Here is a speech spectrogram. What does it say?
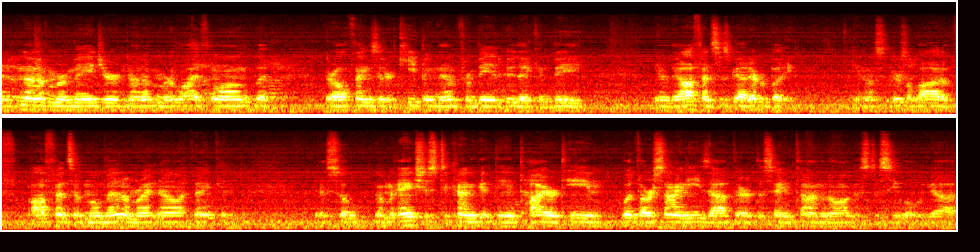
and none of them are major, none of them are lifelong, but they're all things that are keeping them from being who they can be. You know, the offense has got everybody. You know, so there's a lot of offensive momentum right now, I think, and know, so I'm anxious to kind of get the entire team with our signees out there at the same time in August to see what we got.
